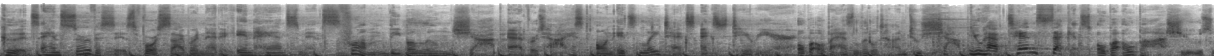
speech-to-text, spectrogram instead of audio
goods and services for cybernetic enhancements from the balloon shop, advertised on its latex exterior. Opa Opa has little time to shop. You have 10 seconds, Opa Opa. Choose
